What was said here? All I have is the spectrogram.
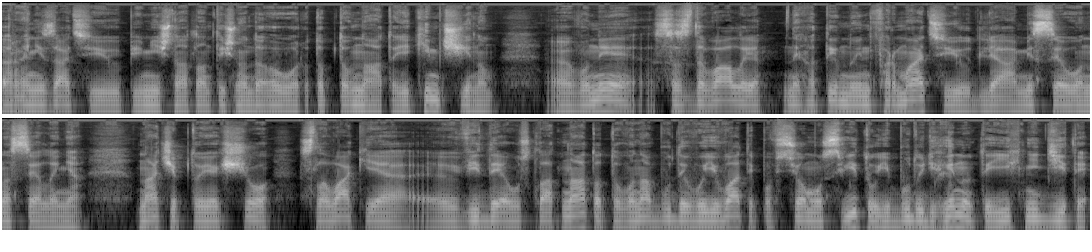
Організацію Північно-Атлантичного договору, тобто в НАТО. Яким чином? Е, Вони создавали негативну інформацію для місцевого населення, начебто, якщо Словакія е, війде у склад НАТО, то вона буде воювати по всьому світу і будуть гинути їхні діти.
